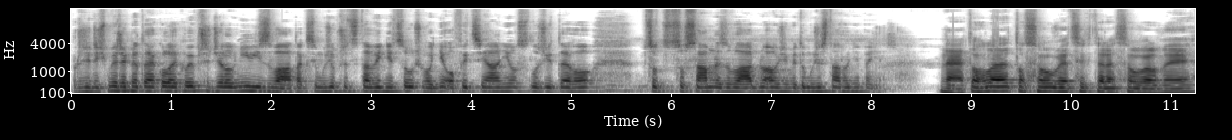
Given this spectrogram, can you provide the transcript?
Protože když mi řeknete jako lékový předžalovní výzva, tak si můžu představit něco už hodně oficiálního, složitého, co, co sám nezvládnu a že mi to může stát hodně peněz. Ne, tohle to jsou věci, které jsou velmi,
